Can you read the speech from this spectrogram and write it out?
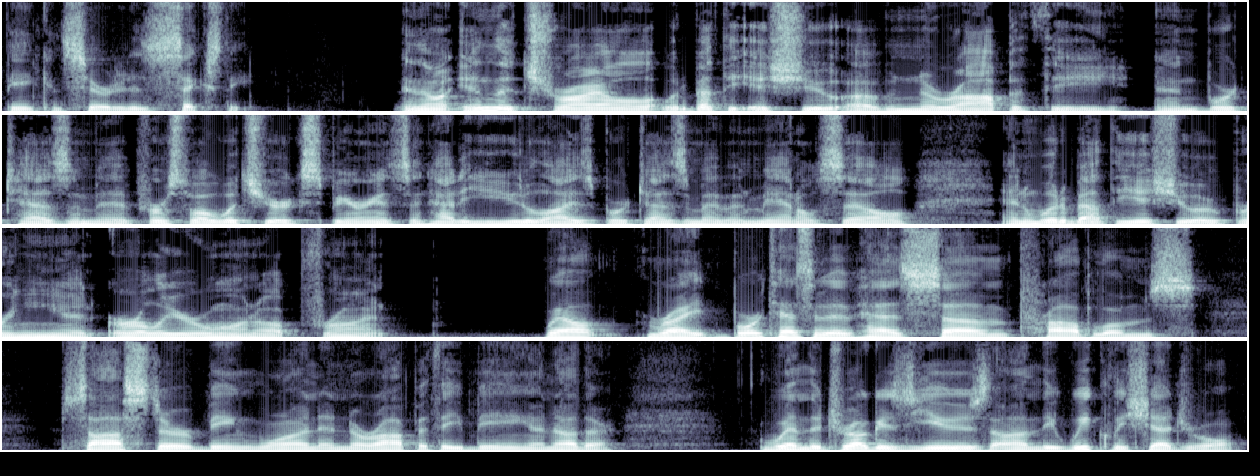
being considered is 60. You know, in the trial, what about the issue of neuropathy and bortezomib? First of all, what's your experience and how do you utilize bortezomib and mantle cell? And what about the issue of bringing it earlier on up front? Well, right. Bortezomib has some problems, zoster being one and neuropathy being another. When the drug is used on the weekly schedule,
